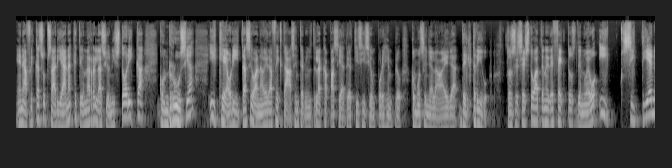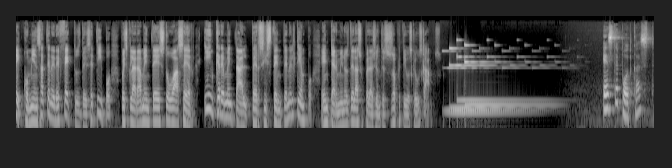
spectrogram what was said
en África subsahariana, que tienen una relación histórica con Rusia y que ahorita se van a ver afectadas en términos de la capacidad de adquisición, por ejemplo, como señalaba ella, del trigo. Entonces, esto va a tener efectos de nuevo y si tiene, comienza a tener efectos de ese tipo, pues claramente esto va a ser incremental, persistente en el tiempo, en términos de la superación de esos objetivos que buscamos. Este podcast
